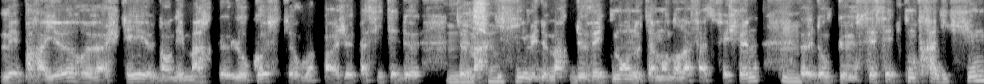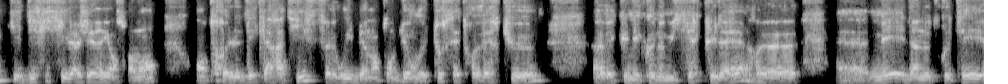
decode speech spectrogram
mais par ailleurs acheter dans des marques low cost. On va pas, je vais pas citer de, de marques ici, mais de marques de vêtements, notamment dans la fast fashion. Mmh. donc c'est cette contradiction qui est difficile à gérer en ce moment entre le déclaratif, euh, oui, bien entendu, on veut tous être vertueux avec une économie circulaire, euh, euh, mais d'un autre côté,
